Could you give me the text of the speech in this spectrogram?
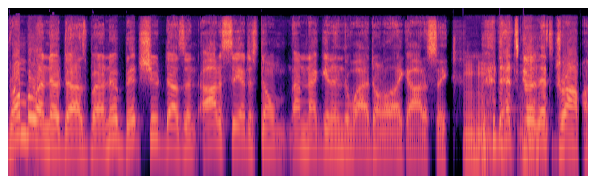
Rumble I know does, but I know BitChute doesn't. Odysee, I just don't. I'm not getting into why I don't like Odysee. Mhm. that's good. That's drama,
